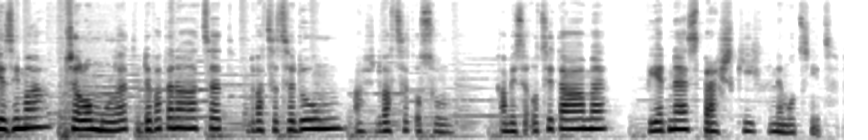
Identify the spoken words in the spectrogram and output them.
Je zima přelomu let 1927 až 28 a my se ocitáme v jedné z pražských nemocnic.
